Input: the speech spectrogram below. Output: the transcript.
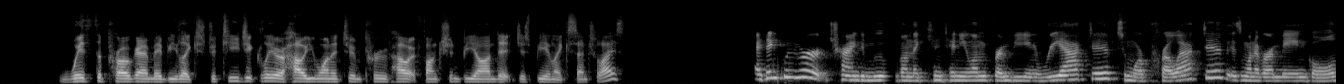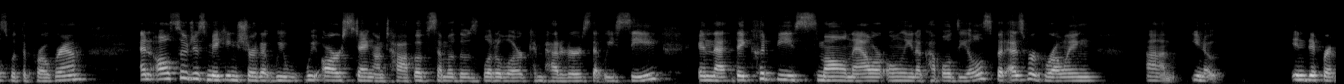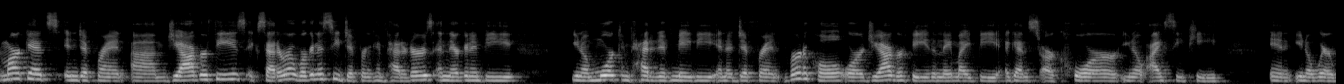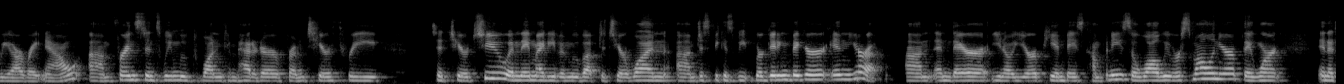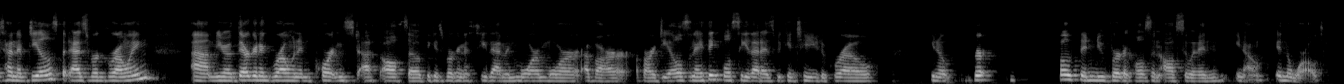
with the program, maybe like strategically, or how you wanted to improve how it functioned beyond it just being like centralized? I think we were trying to move on the continuum from being reactive to more proactive is one of our main goals with the program. And also just making sure that we we are staying on top of some of those littler competitors that we see in that they could be small now or only in a couple deals, but as we're growing, um, you know, in different markets, in different um, geographies, et cetera, we're going to see different competitors and they're going to be you know more competitive maybe in a different vertical or geography than they might be against our core you know icp in you know where we are right now. Um, for instance we moved one competitor from tier three to tier two and they might even move up to tier one um, just because we, are getting bigger in europe um, and they're you know european based companies. So while we were small in europe they weren't in a ton of deals but as we're growing um, you know they're going to grow in importance to us also because we're going to see them in more and more of our of our deals. And i think we'll see that as we continue to grow you know, ver- both in new verticals and also in, you know, in the world.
